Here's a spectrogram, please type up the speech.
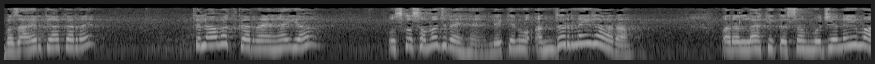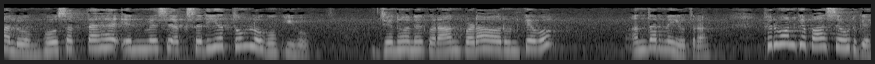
بظاہر کیا کر رہے ہیں؟ تلاوت کر رہے ہیں یا اس کو سمجھ رہے ہیں، لیکن وہ اندر نہیں جا رہا۔ اور اللہ کی قسم مجھے نہیں معلوم، ہو سکتا ہے ان میں سے اکثریت تم لوگوں کی ہو۔ جنہوں نے قرآن پڑھا اور ان کے وہ اندر نہیں اترا۔ پھر وہ ان کے پاس سے اٹھ گئے۔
